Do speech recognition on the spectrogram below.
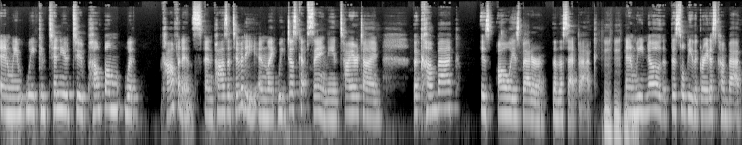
And we, we continued to pump them with confidence and positivity. And like we just kept saying the entire time, the comeback is always better than the setback. Mm-hmm. and we know that this will be the greatest comeback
